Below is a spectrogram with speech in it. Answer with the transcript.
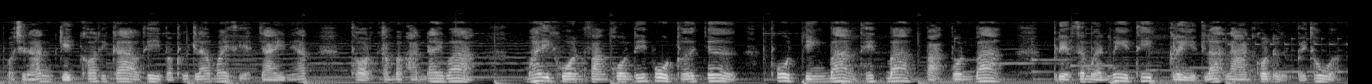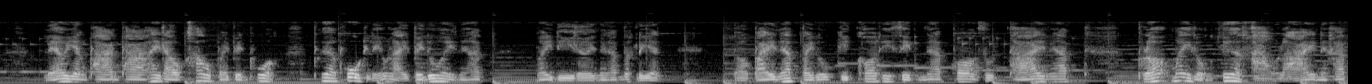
เพราะฉะนั้นกิจข้อที่ 9 ที่ประพฤติแล้วไม่เสียใจนะครับ ถอดคำประพันธ์ได้ว่า ไม่ควรฟังคนที่พูดเพ้อเจ้อพูดจริงบ้างเท็จบ้างปะปนบ้าง เปรียบเสมือนมีดที่กรีดละลานคนอื่นไปทั่ว แล้วยังพานพาให้เราเข้าไปเป็นพวก เพื่อพูดเหลวไหลไปด้วยนะครับ ไม่ดีเลยนะครับนักเรียน ต่อไปนะครับไปดูกิจข้อที่ 10 นะครับข้อสุดท้ายนะครับ เพราะไม่หลงเชื่อข่าวร้ายนะครับ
